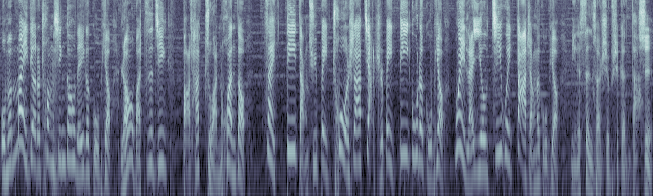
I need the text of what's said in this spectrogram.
我们卖掉的创新高的一个股票，嗯、然后把资金把它转换到在低档区被错杀、价值被低估的股票，未来有机会大涨的股票，你的胜算是不是更大？是。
